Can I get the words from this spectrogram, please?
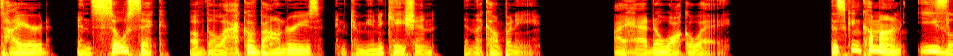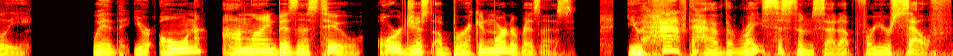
tired, and so sick of the lack of boundaries and communication in the company. I had to walk away. This can come on easily with your own online business too, or just a brick and mortar business. You have to have the right system set up for yourself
